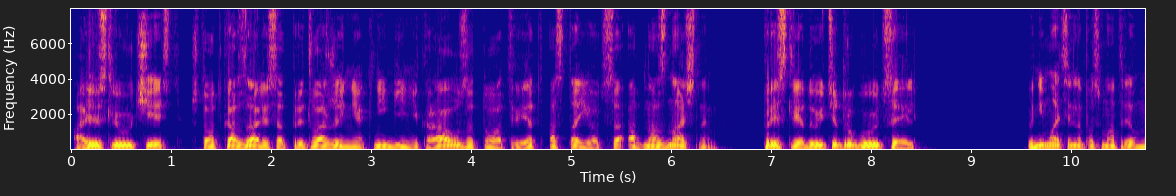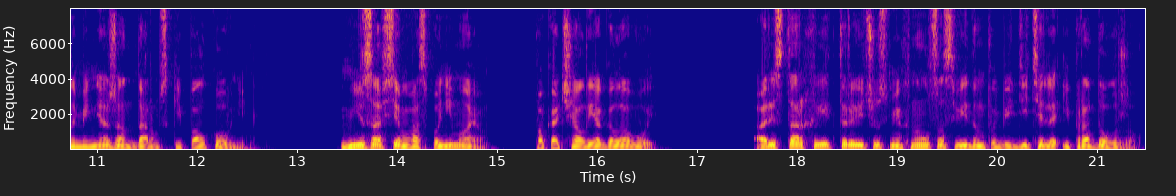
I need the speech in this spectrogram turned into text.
А если учесть, что отказались от предложения княгини Крауза, то ответ остается однозначным. Преследуете другую цель. Внимательно посмотрел на меня жандармский полковник. «Не совсем вас понимаю», — покачал я головой. Аристарх Викторович усмехнулся с видом победителя и продолжил.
